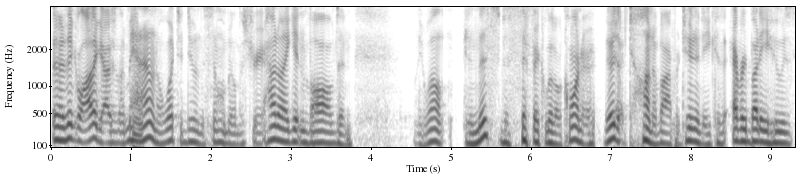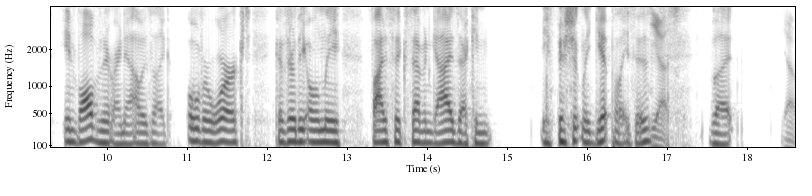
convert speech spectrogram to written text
And I think a lot of guys are like, man, I don't know what to do in the snowmobile industry. How do I get involved? And like, well, in this specific little corner, there's a ton of opportunity because everybody who's involved in it right now is like overworked because they're the only five, six, seven guys that can efficiently get places. yes, But yeah.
